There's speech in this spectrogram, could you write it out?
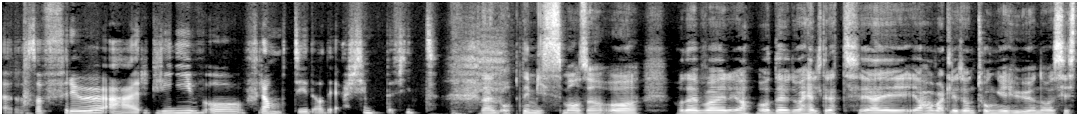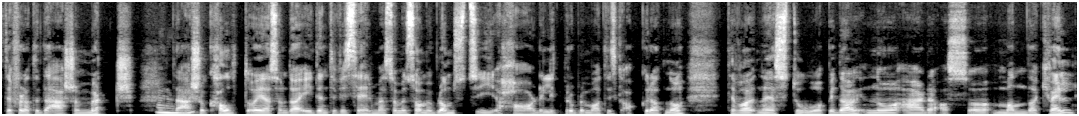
Altså, frø er liv og framtid, og det er kjempefint. Det er en optimisme, altså. Og, og det var Ja, og det, du har helt rett. Jeg, jeg har vært litt sånn tung i huet nå i siste, for at det er så mørkt. Det er så kaldt, og jeg som da identifiserer meg som en sommerblomst, har det litt problematisk akkurat nå. Det var når jeg sto opp i dag, nå er det altså mandag kveld,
